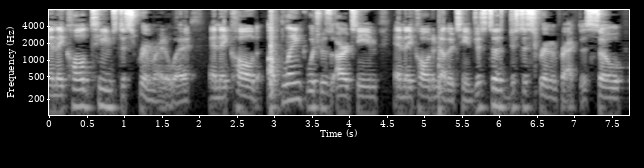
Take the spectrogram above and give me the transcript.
and they called teams to scrim right away, and they called Uplink, which was our team, and they called another team just to just to scrim and practice. So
